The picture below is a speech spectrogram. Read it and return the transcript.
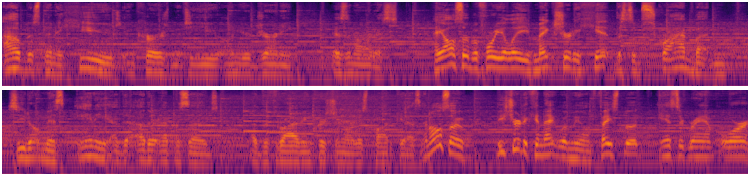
I hope it's been a huge encouragement to you on your journey as an artist. Hey, also, before you leave, make sure to hit the subscribe button so you don't miss any of the other episodes of the Thriving Christian Artist podcast. And also, be sure to connect with me on Facebook, Instagram, or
